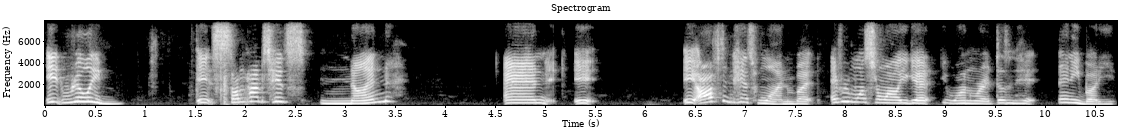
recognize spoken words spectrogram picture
It really it sometimes hits none and it it often hits one but every once in a while you get one where it doesn't hit anybody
